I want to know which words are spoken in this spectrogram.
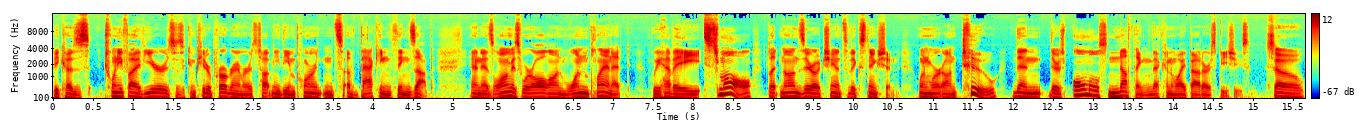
because 25 years as a computer programmer has taught me the importance of backing things up. And as long as we're all on one planet, we have a small but non zero chance of extinction. When we're on two, then there's almost nothing that can wipe out our species. So,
